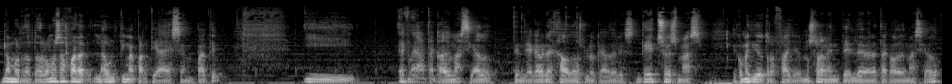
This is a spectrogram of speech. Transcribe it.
Vamos 2-2, vamos a jugar la última partida de ese empate. Y he atacado demasiado, tendría que haber dejado dos bloqueadores. De hecho, es más, he cometido otro fallo, no solamente el de haber atacado demasiado,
